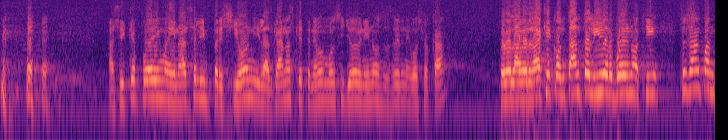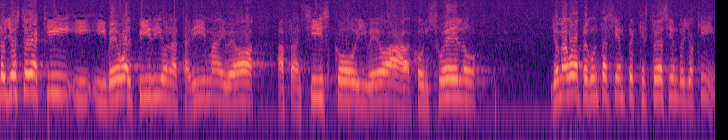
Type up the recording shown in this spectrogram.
Así que puede imaginarse la impresión y las ganas que tenemos Monsi y yo de venirnos a hacer el negocio acá. Pero la verdad que con tanto líder bueno aquí, ustedes saben cuando yo estoy aquí y, veo al Pidio en la tarima y veo a, a, Francisco y veo a Consuelo, yo me hago la pregunta siempre, ¿qué estoy haciendo yo aquí?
